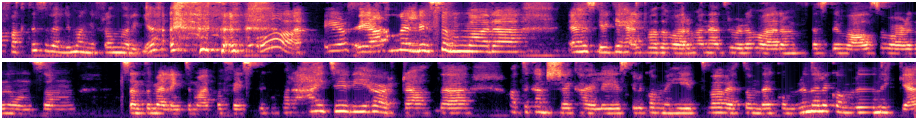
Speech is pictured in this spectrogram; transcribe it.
faktisk veldig mange fra Norge. oh, yes. Ja, veldig som var Jeg husker ikke helt hva det var, men jeg tror det var en festival, så var det noen som sendte melding til meg på Facebook og bare Hei, du, vi hørte at, uh, at kanskje Kylie skulle komme hit. Hva vet du om det? Kommer hun, eller kommer hun ikke?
